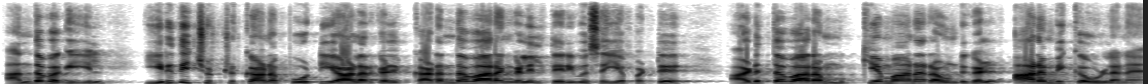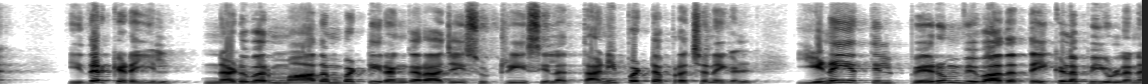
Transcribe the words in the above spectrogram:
அந்த வகையில் இறுதிச் சுற்றுக்கான போட்டியாளர்கள் கடந்த வாரங்களில் தெரிவு செய்யப்பட்டு அடுத்த வாரம் முக்கியமான ரவுண்டுகள் ஆரம்பிக்க உள்ளன. இதற்கிடையில் நடுவர் மாதம்பட்டி ரங்கராஜை சுற்றி சில தனிப்பட்ட பிரச்சனைகள் இணையத்தில் பெரும் விவாதத்தை கிளப்பியுள்ளன.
